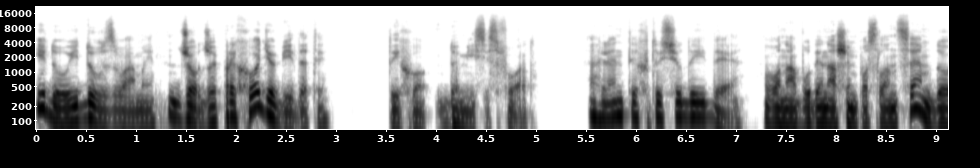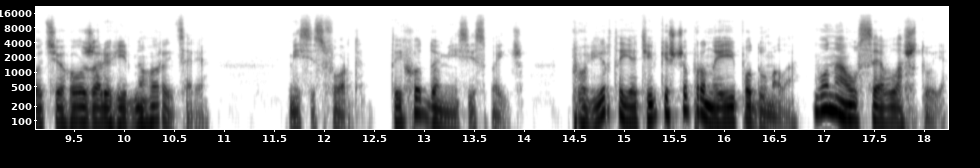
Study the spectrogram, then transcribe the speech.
Іду, йду з вами. Джордже, приходь обідати. Тихо до місіс Форд. Гляньте, хто сюди йде. Вона буде нашим посланцем до цього жалюгідного рицаря. Місіс Форд. Тихо до місіс Пейдж. Повірте, я тільки що про неї подумала. Вона усе влаштує.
